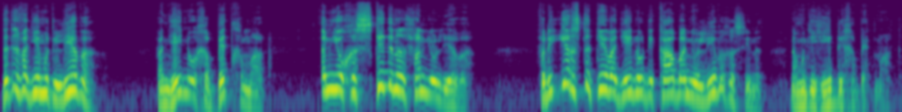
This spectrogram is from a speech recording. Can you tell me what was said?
Dit is wat jy moet lewe. Want jy nou 'n gebed gemaak in jou geskiedenis van jou lewe. Vir die eerste keer wat jy nou die Kaaba in jou lewe gesien het, dan moet jy hierdie gebed maak.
